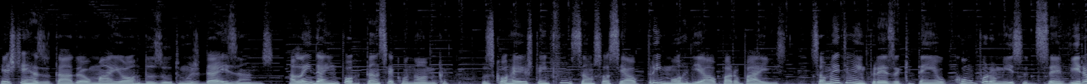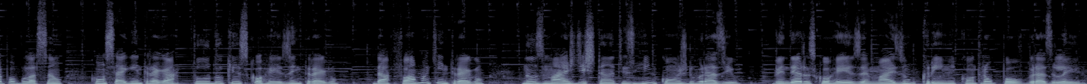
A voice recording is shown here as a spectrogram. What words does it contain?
Este resultado é o maior dos últimos 10 anos. Além da importância econômica, os Correios têm função social primordial para o país. Somente uma empresa que tenha o compromisso de servir a população consegue entregar tudo o que os Correios entregam, da forma que entregam, nos mais distantes rincões do Brasil. Vender os Correios é mais um crime contra o povo brasileiro.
